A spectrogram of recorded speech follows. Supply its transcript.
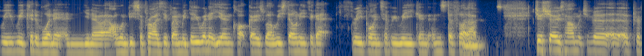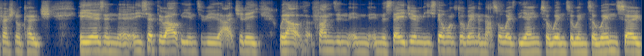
we we could have won it, and you know I wouldn't be surprised if when we do win it, Jurgen Klopp goes well. We still need to get three points every week and, and stuff like mm. that. just shows how much of a, a, professional coach he is. And he said throughout the interview that actually, without fans in, in, in the stadium, he still wants to win, and that's always the aim to win, to win, to win. So,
